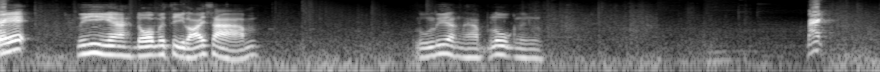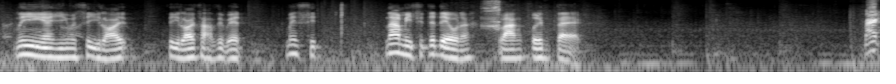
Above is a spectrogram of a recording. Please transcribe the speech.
เบ๊ะ นี่ไง โดนไปสี่ร้อยสามรู้เรื่องนะครับ ลูกหนึ่ง Back, นี่ไง ยิงไปสี่ร้อยสี่ร้อยสามสิบเอ็ดไม่ซิดหน้ามีซิตเดลนะรางปืนแตก back,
